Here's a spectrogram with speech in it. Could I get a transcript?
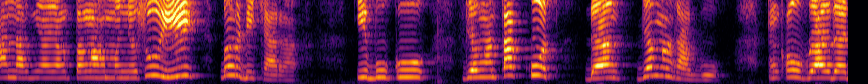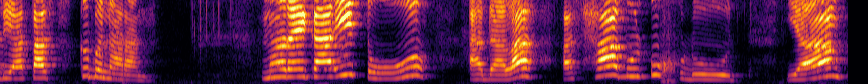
anaknya yang tengah menyusui berbicara. Ibuku, jangan takut, dan jangan ragu. Engkau berada di atas kebenaran. Mereka itu adalah Ashabul Ukhdud yang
